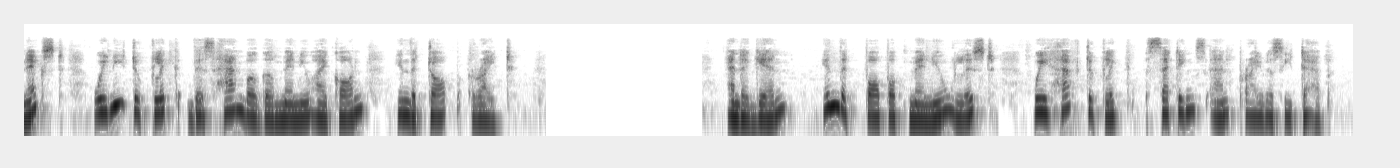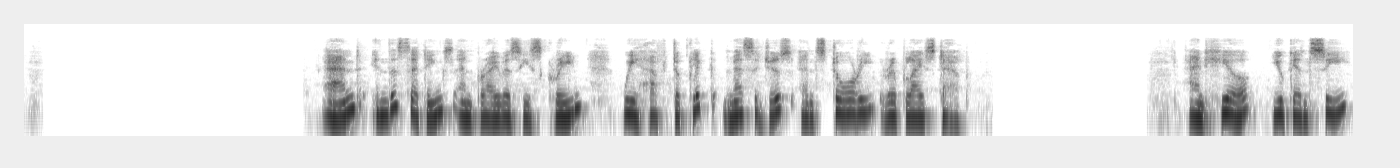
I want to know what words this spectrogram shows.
Next, we need to click this hamburger menu icon in the top right. And again, in the pop-up menu list, we have to click Settings and Privacy tab. And in the Settings and Privacy screen, we have to click Messages and Story Replies tab. And here you can see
